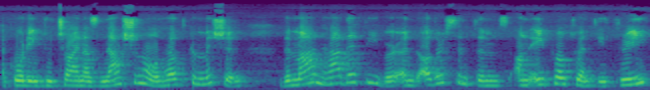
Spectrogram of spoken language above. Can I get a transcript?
According to China's National Health Commission, the man had a fever and other symptoms on April 23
